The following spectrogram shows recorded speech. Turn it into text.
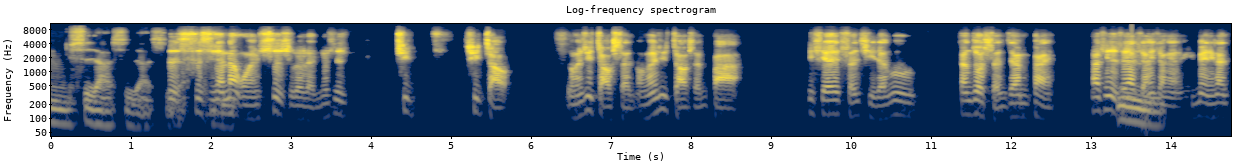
嗯，是啊，是啊，是。是事实上，那我们世俗的人就是去去找，我们去找神，我们去找神把。一些神奇人物当做神这样拜，那其实这样想一想啊，里面你看《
